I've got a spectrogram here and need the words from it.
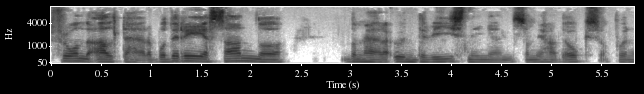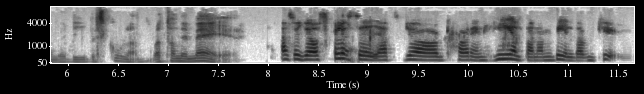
Från allt det här, både resan och de här undervisningen som ni hade också på den där bibelskolan. Vad tar ni med er? Alltså jag skulle säga att jag har en helt annan bild av Gud.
